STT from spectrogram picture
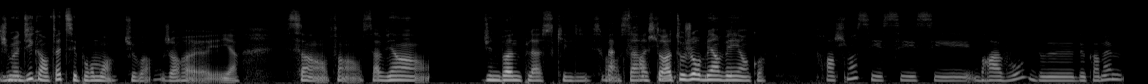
je me dis qu'en fait c'est pour moi, tu vois. Genre, euh, il y a ça, enfin, ça vient d'une bonne place qu'il dit. Enfin, Bah, ça restera toujours bienveillant, quoi. Franchement, c'est- c'est c'est bravo de, de quand même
